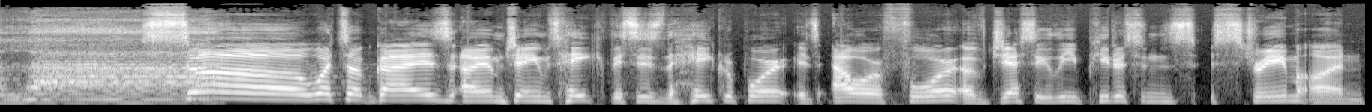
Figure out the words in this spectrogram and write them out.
So, what's up, guys? I am James Hake. This is the Hake Report. It's hour four of Jesse Lee Peterson's stream on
